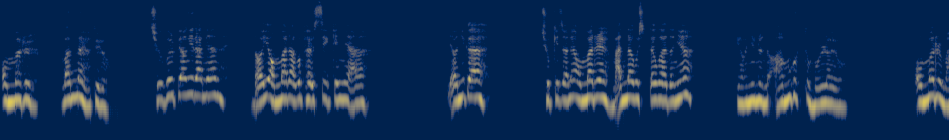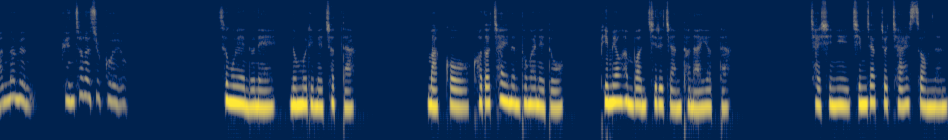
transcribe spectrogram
엄마를 만나야 돼요. 죽을 병이라면 너희 엄마라고 별 수 있겠냐. 연희가 죽기 전에 엄마를 만나고 싶다고 하더냐? 연희는 아무것도 몰라요. 엄마를 만나면 괜찮아질 거예요. 승우의 눈에 눈물이 맺혔다. 맞고 걷어차이는 동안에도 비명 한 번 지르지 않던 아이였다. 자신이 짐작조차 할 수 없는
